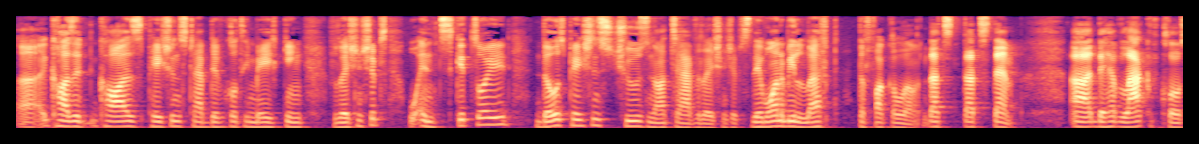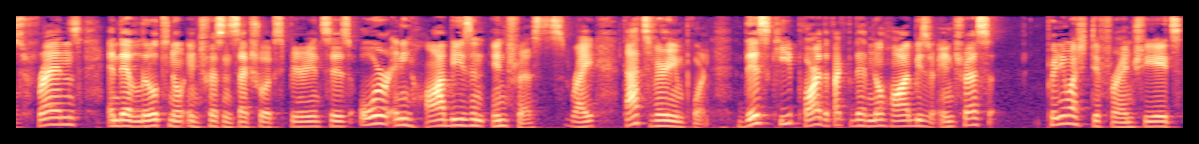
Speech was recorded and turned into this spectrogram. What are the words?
uh, cause it cause patients to have difficulty making relationships. Well, in schizoid, those patients choose not to have relationships. They want to be left the fuck alone. That's that's them. Uh, they have lack of close friends, and they have little to no interest in sexual experiences or any hobbies and interests. Right? That's very important. This key part, the fact that they have no hobbies or interests, pretty much differentiates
